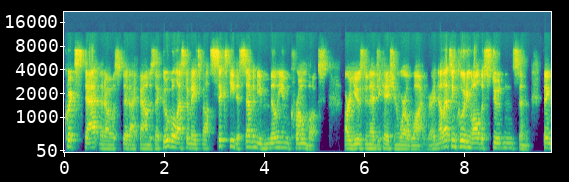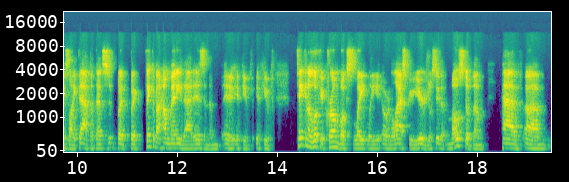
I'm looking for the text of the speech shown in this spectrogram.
quick stat that I was that I found is that Google estimates about 60 to 70 million Chromebooks are used in education worldwide, right? Now that's including all the students and things like that, but that's but but think about how many that is, and if you've if you've taken a look at Chromebooks lately over the last few years, you'll see that most of them have um,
